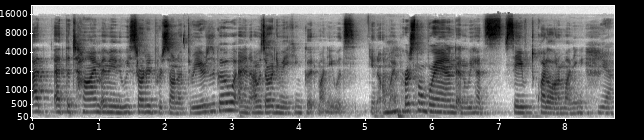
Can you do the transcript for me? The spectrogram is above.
at, at the time, I mean, we started Persona three years ago, and I was already making good money with you know my mm-hmm. personal brand, and we had s- saved quite a lot of money. Yeah.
